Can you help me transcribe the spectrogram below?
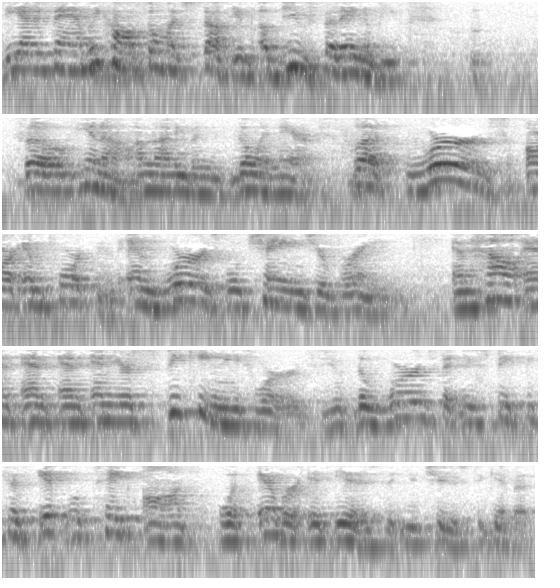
Do you understand? We call so much stuff abuse that ain't abuse. So, you know, I'm not even going there. But words are important, and words will change your brain. And how, and, and, and, and you're speaking these words, you, the words that you speak, because it will take on whatever it is that you choose to give it.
